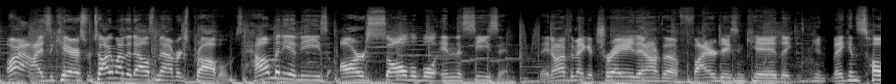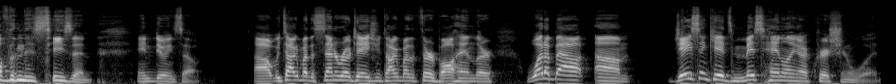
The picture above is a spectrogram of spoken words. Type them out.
All right, Isaac Harris, we're talking about the Dallas Mavericks problems. How many of these are solvable in the season? They don't have to make a trade. They don't have to fire Jason Kidd. They can, they can solve them this season in doing so. Uh, we talked about the center rotation, talked about the third ball handler. What about um, Jason Kidd's mishandling of Christian Wood?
